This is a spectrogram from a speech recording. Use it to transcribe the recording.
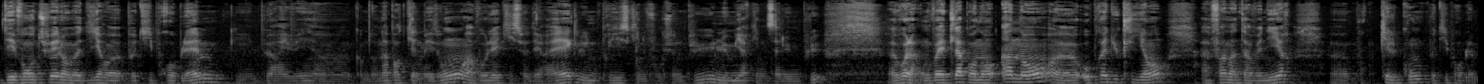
d'éventuels, on va dire, euh, petits problèmes qui peut arriver euh, comme dans n'importe quelle maison, un volet qui se dérègle, une prise qui ne fonctionne plus, une lumière qui ne s'allume plus. Euh, voilà, on va être là pendant un an auprès du client afin d'intervenir pour quelconque petit problème.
